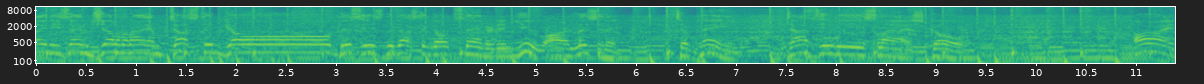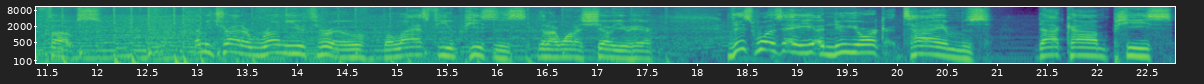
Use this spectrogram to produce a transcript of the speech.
Ladies and gentlemen, I am Dustin Gold. This is the Dustin Gold Standard, and you are listening to paine.tv slash gold. All right, folks. Let me try to run you through the last few pieces that I want to show you here. This was a New York Times com piece.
